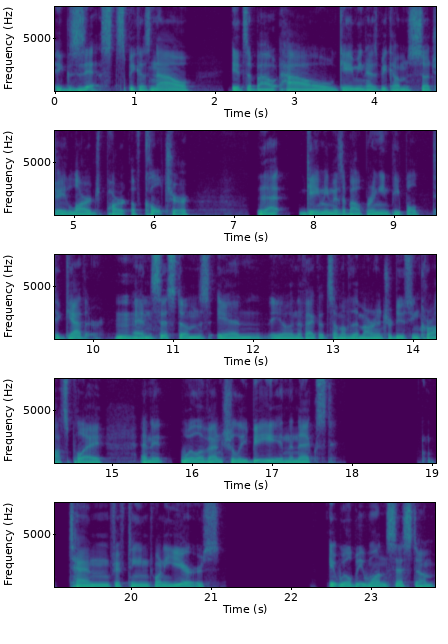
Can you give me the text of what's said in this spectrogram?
exists because now it's about how gaming has become such a large part of culture that gaming is about bringing people together mm-hmm. and systems in you know in the fact that some of them are introducing crossplay and it will eventually be in the next 10 15 20 years it will be one system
